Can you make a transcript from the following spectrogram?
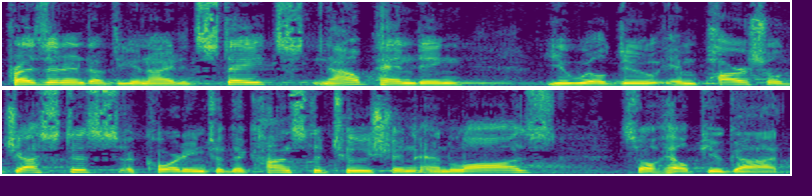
President of the United States, now pending, you will do impartial justice according to the Constitution and laws, so help you God?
